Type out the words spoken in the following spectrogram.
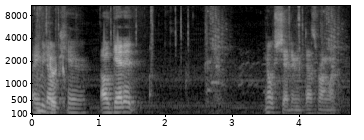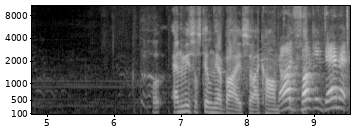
I don't care. I'll get it. No shit, dude, that's the wrong one. Well, enemies are still nearby, so I can't. God fucking damn it!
